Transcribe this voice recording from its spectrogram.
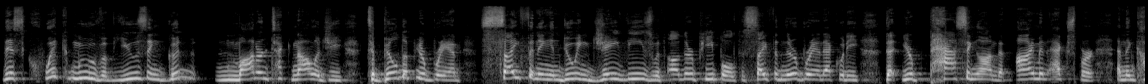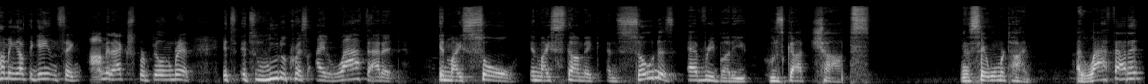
this quick move of using good modern technology to build up your brand, siphoning and doing JVs with other people to siphon their brand equity that you're passing on, that I'm an expert, and then coming out the gate and saying, I'm an expert building brand. It's, it's ludicrous. I laugh at it in my soul, in my stomach, and so does everybody who's got chops. I'm gonna say it one more time. I laugh at it,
